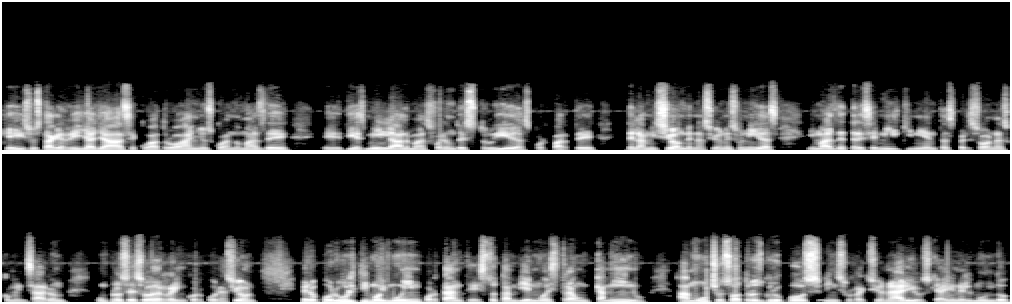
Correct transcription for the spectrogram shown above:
que hizo esta guerrilla ya hace cuatro años, cuando más de eh, 10.000 armas fueron destruidas por parte de la misión de Naciones Unidas y más de 13.500 personas comenzaron un proceso de reincorporación. Pero por último y muy importante, esto también muestra un camino a muchos otros grupos insurreccionarios que hay en el mundo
